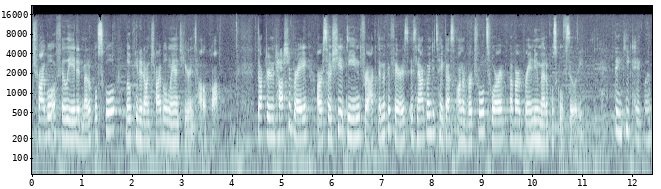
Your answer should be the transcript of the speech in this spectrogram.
tribal affiliated medical school located on tribal land here in Tahlequah. Dr. Natasha Bray, our Associate Dean for Academic Affairs, is now going to take us on a virtual tour of our brand new medical school facility. Thank you, Caitlin.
